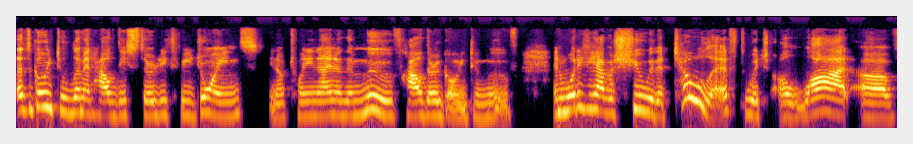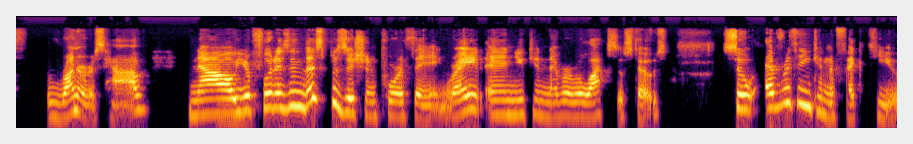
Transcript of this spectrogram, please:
that's going to limit how these 33 joints you know 29 of them move how they're going to move. And what if you have a shoe with a toe lift which a lot of runners have now mm. your foot is in this position poor thing right? And you can never relax those toes. So everything can affect you.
